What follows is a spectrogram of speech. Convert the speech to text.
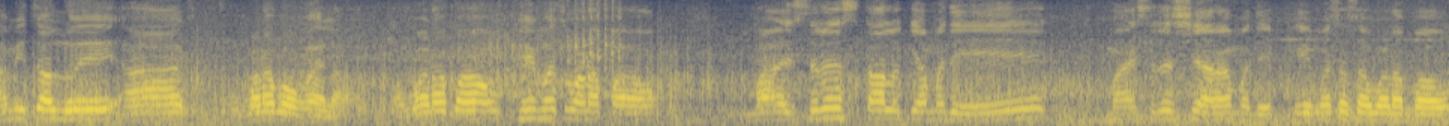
आम्ही चाललोय आज वडापाव खायला. वडापाव फेमस वडापाव. माळसरस तालुक्यामध्ये माळसरस शहरामध्ये फेमस असा वडापाव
